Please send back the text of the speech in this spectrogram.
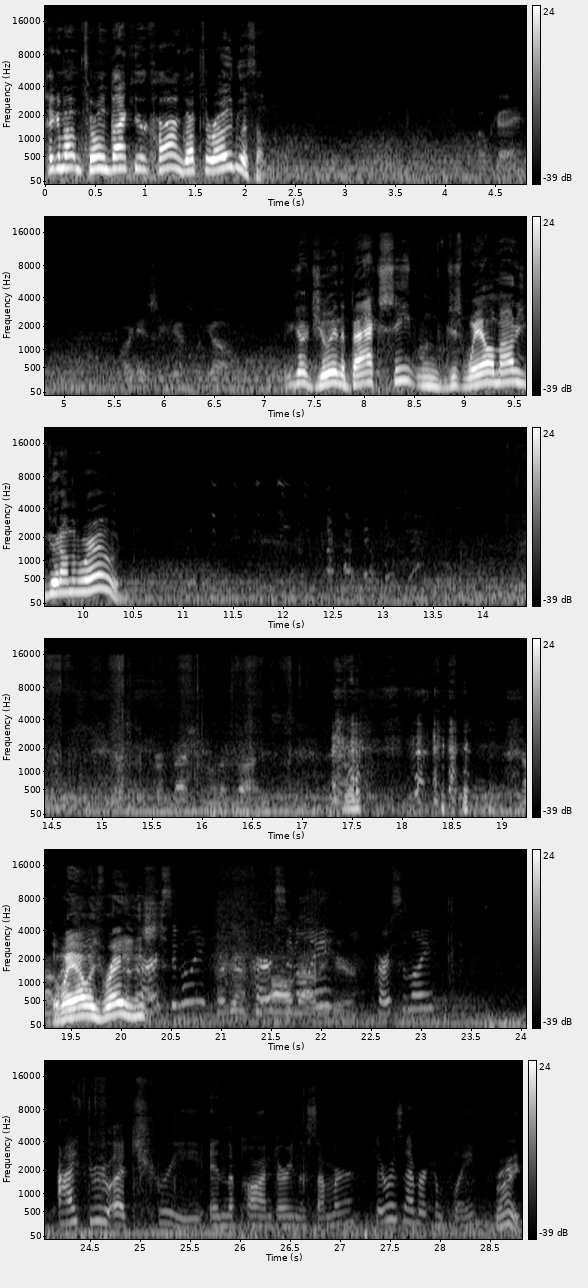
pick them up and throw them back of your car and go up the road with them. Okay. Where do you suggest we go? You go Julie in the back seat and just whale them out as you go down the road. Professional advice. The way I was raised. Personally, They're going to be hauled out Personally- of here. personally, I threw a tree in the pond during the summer. There was never a complaint. Right.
